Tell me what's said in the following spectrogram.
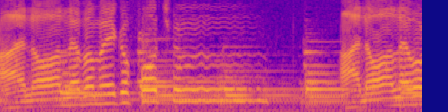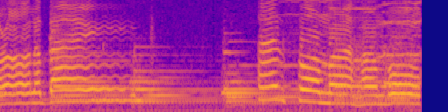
I know I'll never make a fortune. I know I'll never own a bank. And for my humble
